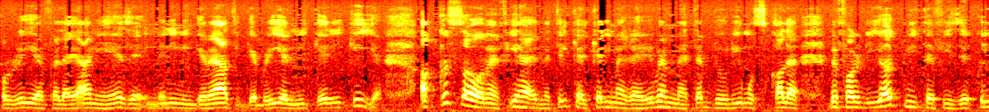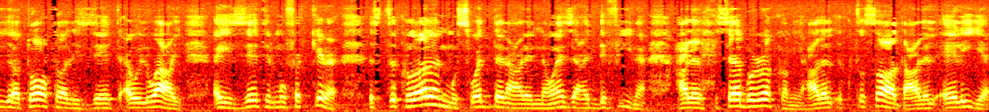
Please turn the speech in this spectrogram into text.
حرية فلا يعني هذا أنني من جماعة الجبرية الميكانيكية. القصة وما فيها أن تلك الكلمة غالبا ما تبدو لي مثقلة بفرضيات ميتافيزيقية تعطى للذات أو الوعي أي الذات المفكرة استقلالا مسودا على النوازع الدفينة على الحساب الرقمي على الاقتصاد على الآلية.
